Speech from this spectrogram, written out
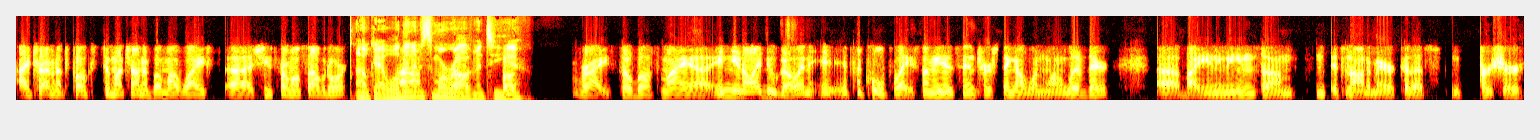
I try not to focus too much on it, but my wife, uh, she's from El Salvador, Okay, well then Um, it's more relevant to you. right? So both my uh, and you know I do go, and it, it's a cool place. I mean, it's interesting. I wouldn't want to live there uh, by any means. Um, it's not America, that's for sure.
